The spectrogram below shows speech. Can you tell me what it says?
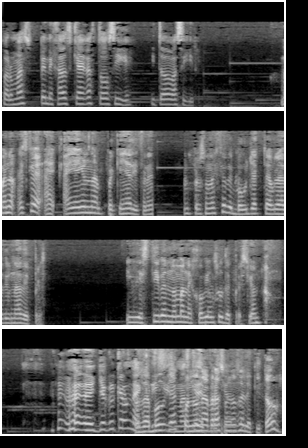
Por más pendejadas que hagas, todo sigue. Y todo va a seguir. Bueno, es que ahí hay una pequeña diferencia el personaje de Bojack te habla de una depresión. Y Steven no manejó bien su depresión. Yo creo que era una O sea, Bojack con un abrazo no se le quitó.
